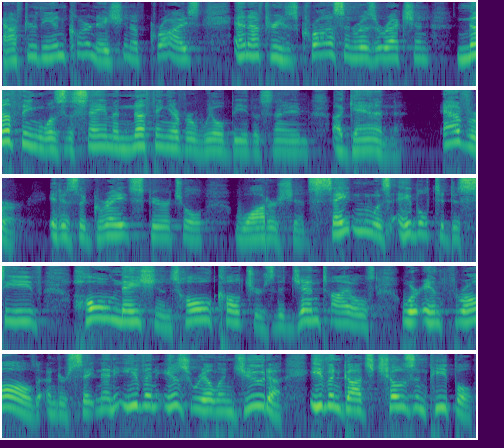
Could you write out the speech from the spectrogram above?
After the incarnation of Christ and after his cross and resurrection, nothing was the same and nothing ever will be the same again. Ever. It is the great spiritual watershed. Satan was able to deceive whole nations, whole cultures. The Gentiles were enthralled under Satan, and even Israel and Judah, even God's chosen people.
